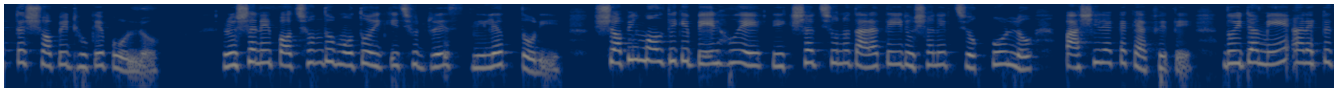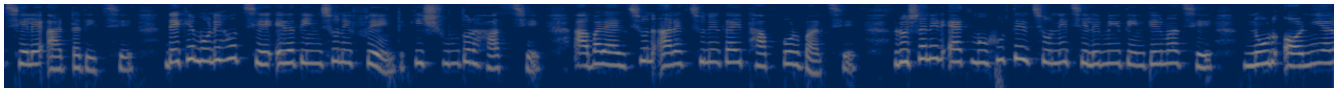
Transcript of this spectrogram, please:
একটা শপে ঢুকে পড়ল। রোশানের পছন্দ মতোই কিছু ড্রেস নিল তরি। শপিং মল থেকে বের হয়ে রিক্সার জন্য তাড়াতেই রোশানের চোখ পড়ল পাশের একটা ক্যাফেতে। দুইটা মেয়ে আর একটা ছেলে আড্ডা দিচ্ছে। দেখে মনে হচ্ছে এরা তিনজনে ফ্রেন্ড কি সুন্দর হাসছে। আবার একজন আরেকজনের গায়ে থাপ্পড় মারছে। রোশানের এক মুহূর্তের জন্য ছেলে মেয়ে তিনটের মাঝে নূর অর্নিয়ার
